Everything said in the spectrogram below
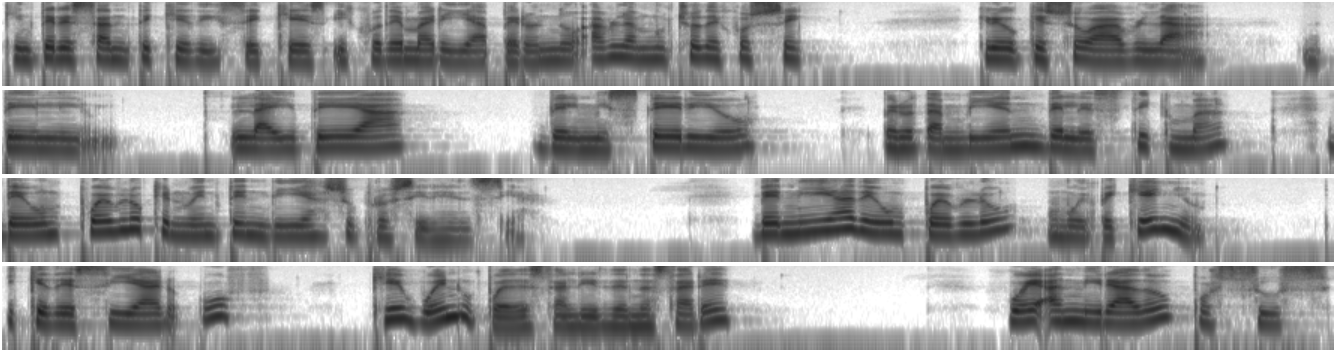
Qué interesante que dice que es hijo de María, pero no habla mucho de José. Creo que eso habla de la idea del misterio, pero también del estigma de un pueblo que no entendía su procedencia. Venía de un pueblo muy pequeño y que decían, uff, qué bueno puede salir de Nazaret. Fue admirado por sus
